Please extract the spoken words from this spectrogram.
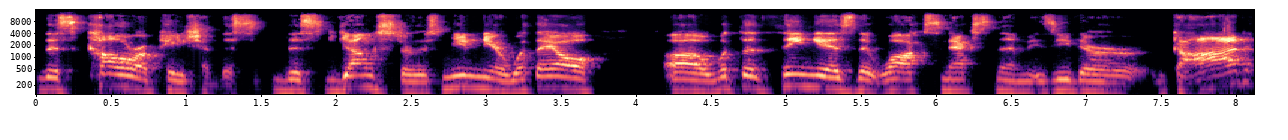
this cholera patient, this this youngster, this mutineer, what they all uh, what the thing is that walks next to them is either God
